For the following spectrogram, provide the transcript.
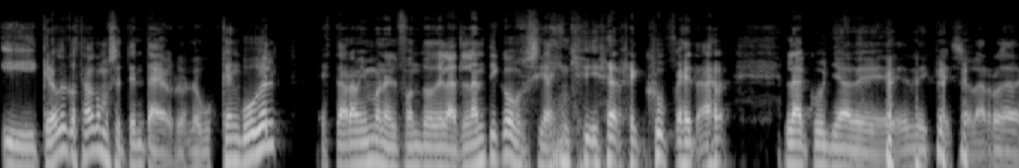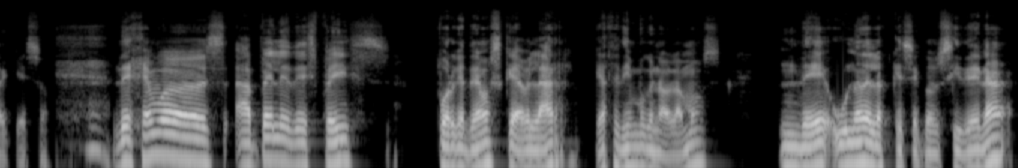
y creo que costaba como 70 euros. Lo busqué en Google. Está ahora mismo en el fondo del Atlántico por si alguien quisiera recuperar la cuña de, queso, la rueda de queso. Dejemos a Pele de Space porque tenemos que hablar, que hace tiempo que no hablamos, de uno de los que se considera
